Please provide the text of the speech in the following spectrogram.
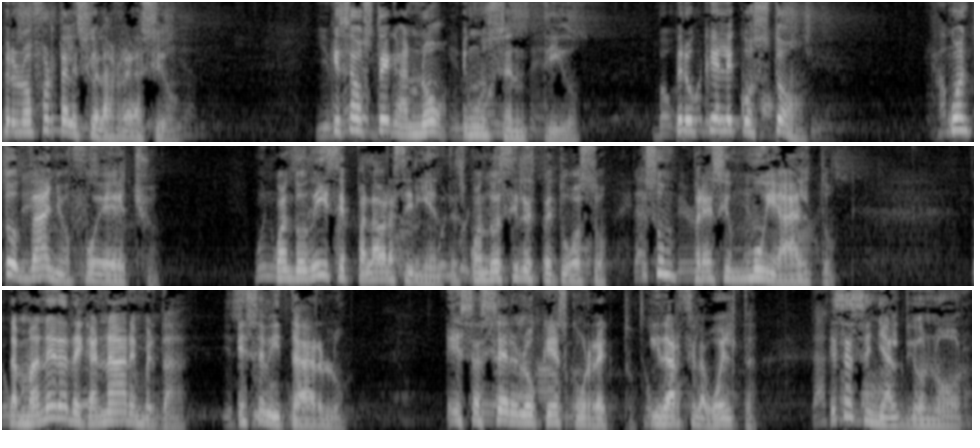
pero no fortaleció la relación. Quizá usted ganó en un sentido, pero ¿qué le costó? ¿Cuánto daño fue hecho? Cuando dice palabras hirientes, cuando es irrespetuoso, es un precio muy alto. La manera de ganar, en verdad, es evitarlo, es hacer lo que es correcto y darse la vuelta. Esa es señal de honor.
